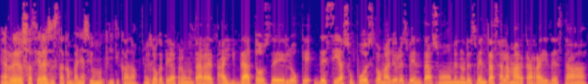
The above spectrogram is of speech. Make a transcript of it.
en redes sociales esta campaña ha sido muy criticada. Es lo que te iba a preguntar, ¿hay datos de lo que decía supuesto mayores ventas o menores ventas a la marca a raíz de esta,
